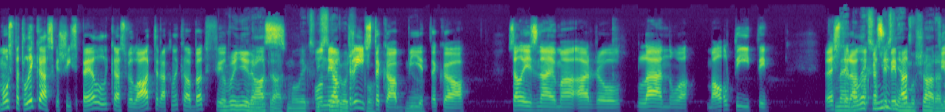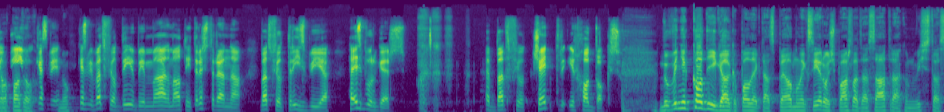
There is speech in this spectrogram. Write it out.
Mums pat likās, ka šī spēle likās vēl ātrāk nekā Battlefield. Viņi ir 3. ātrāk, man liekas. Un jau trīs tā kā bija tā kā salīdzinājumā ar lēno maltīti. Nē, Restorānā, man liekas, kas bija ārā no Battlefield 2, Battlefield. kas bija, Nu. kas bija Battlefield 2, bija lēna maltīta restorānā, Battlefield 3 bija Hesburgers, Battlefield 4 ir hotdogs. Nu, viņa kodīgāka paliek tā spēle. Man liekas, ieroči pārslēdzās ātrāk, un visas tās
